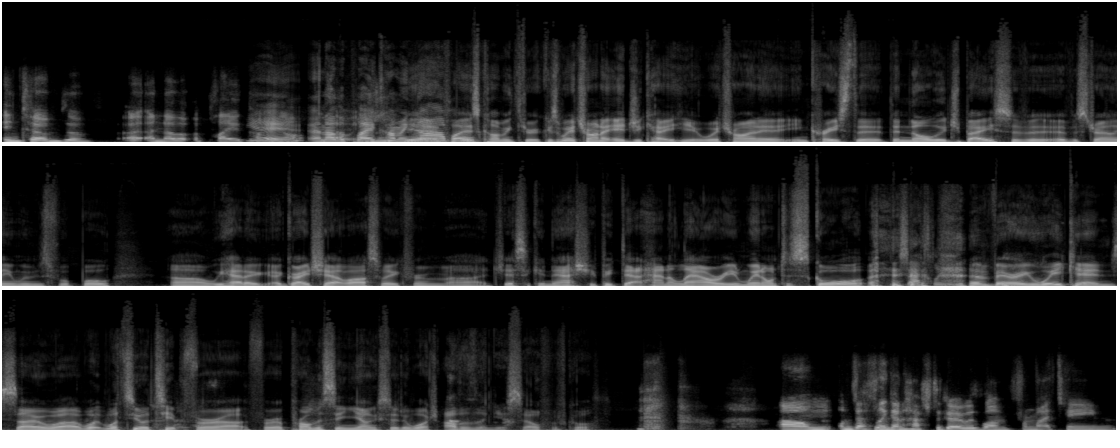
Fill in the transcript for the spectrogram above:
In terms of another a player coming Yeah, up, is another that what player you mean? coming yeah, up. players or- coming through because we're trying to educate here. We're trying to increase the, the knowledge base of, of Australian women's football. Uh, we had a, a great shout last week from uh, Jessica Nash, who picked out Hannah Lowry and went on to score Exactly. a very weekend. So, uh, what, what's your tip for uh, for a promising youngster to watch, other than yourself, of course? Um, I'm definitely going to have to go with one from my team,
